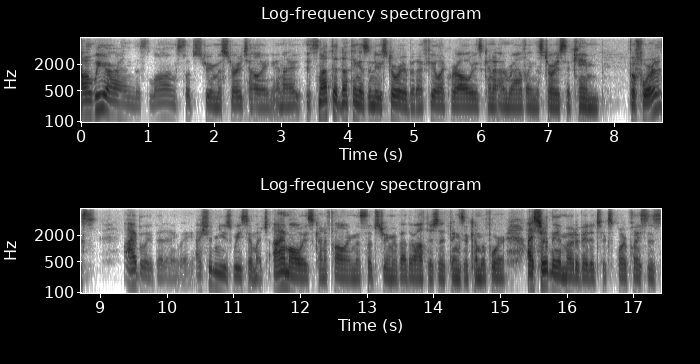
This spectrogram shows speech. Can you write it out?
Oh, we are in this long slipstream of storytelling, and I. It's not that nothing is a new story, but I feel like we're always kind of unraveling the stories that came before us. I believe that anyway. I shouldn't use we so much. I'm always kind of following the slipstream of other authors or things that come before. I certainly am motivated to explore places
